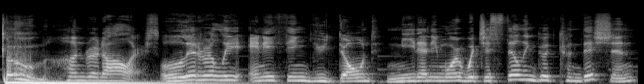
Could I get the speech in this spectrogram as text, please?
Boom, $100. Literally anything you don't need anymore, which is still in good condition,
